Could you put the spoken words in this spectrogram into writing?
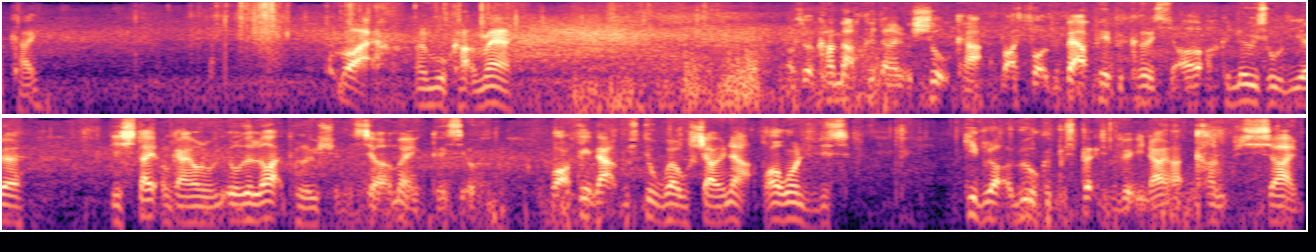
Okay. Right, and we'll cut them round. I was to come back, I could have done a little shortcut, but I thought it'd be better up here because I, I can lose all the, uh, the estate I'm going on, all the light pollution, you see what I mean? Because but I think that was still well showing up. I wanted to just give like a real good perspective of it, you know, like countryside.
